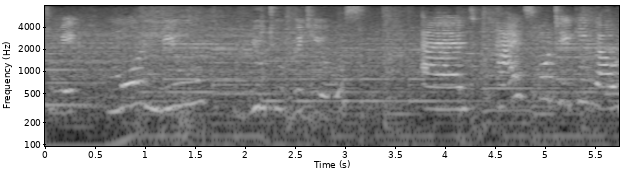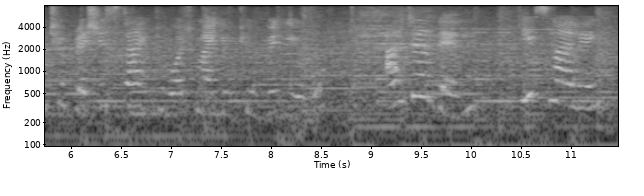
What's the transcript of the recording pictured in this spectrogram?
to make more new YouTube videos and thanks for taking out your precious time to watch my YouTube video. Until then, keep smiling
